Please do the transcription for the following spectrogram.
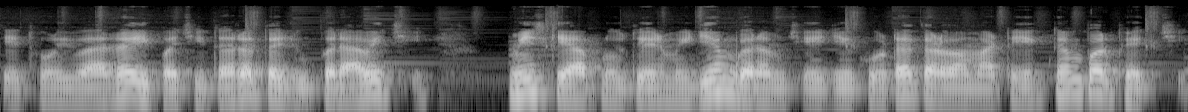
તે થોડી વાર રહી પછી તરત જ ઉપર આવે છે. મીન્સ કે આપણું તેલ મીડિયમ ગરમ છે, જે ગોટા તળવા માટે એકદમ પરફેક્ટ છે.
